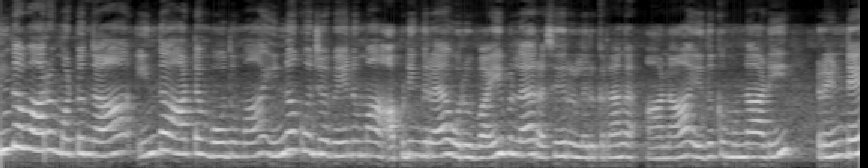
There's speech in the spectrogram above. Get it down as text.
இந்த வாரம் மட்டும்தான் இந்த ஆட்டம் போதுமா? இன்னும் கொஞ்சம் வேணுமா? அப்படிங்கிற ஒரு வைபில் ரசிகர்கள் இருக்கிறாங்க. ஆனால் இதுக்கு முன்னாடி ட்ரெண்டே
